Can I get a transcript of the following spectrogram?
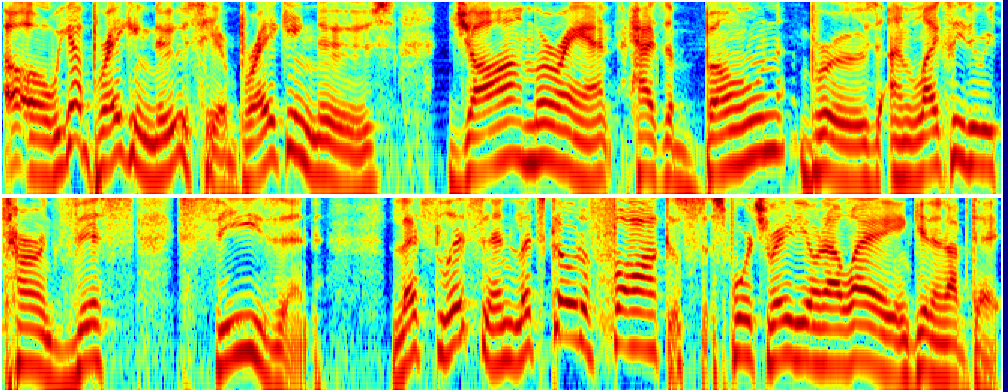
oh, we got breaking news here. Breaking news. Ja Morant has a bone bruise, unlikely to return this season. Let's listen. Let's go to Fox Sports Radio in LA and get an update.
